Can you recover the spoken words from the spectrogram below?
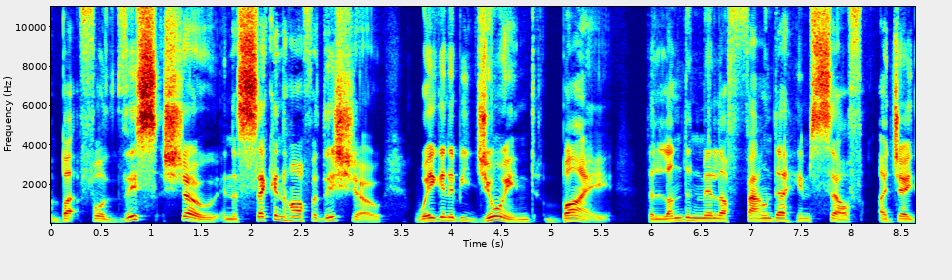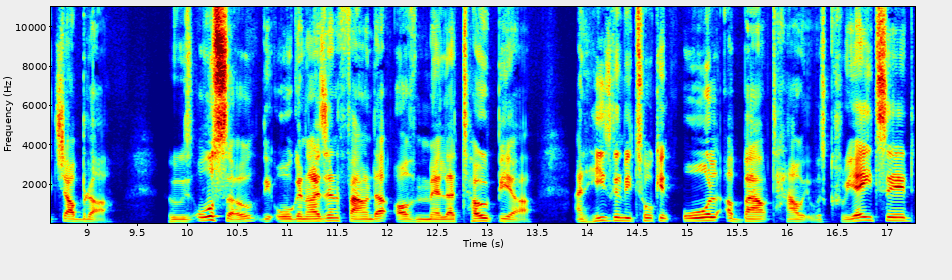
But for this show, in the second half of this show, we're going to be joined by the London Mela founder himself, Ajay Chhabra, who's also the organizer and founder of Melatopia. And he's going to be talking all about how it was created,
